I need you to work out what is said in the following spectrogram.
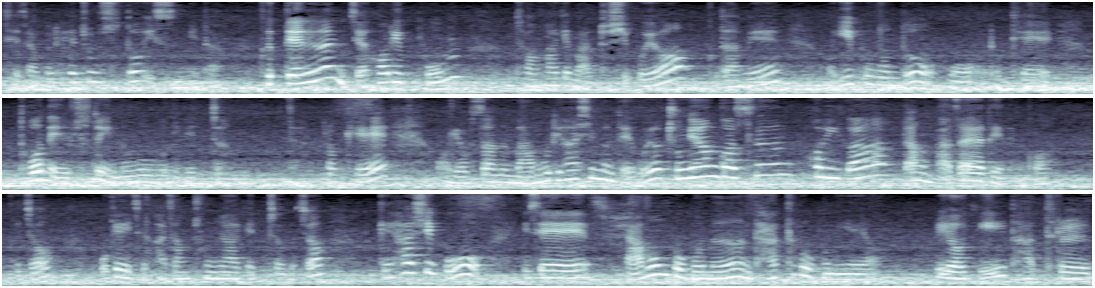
제작을 해줄 수도 있습니다. 그때는 이제 허리품 정확하게 맞추시고요. 그 다음에 이 부분도 뭐 이렇게 더 낼 수도 있는 부분이겠죠. 이렇게 어, 옆선은 마무리 하시면 되고요. 중요한 것은 허리가 딱 맞아야 되는 거. 그죠? 그게 이제 가장 중요하겠죠. 그죠? 이렇게 하시고 이제 남은 부분은 다트 부분이에요. 여기 다트를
